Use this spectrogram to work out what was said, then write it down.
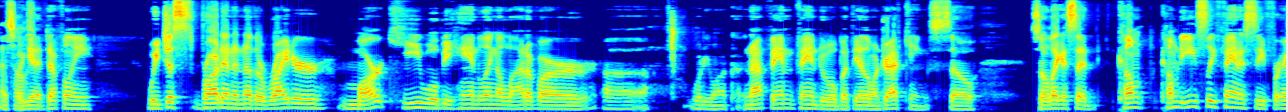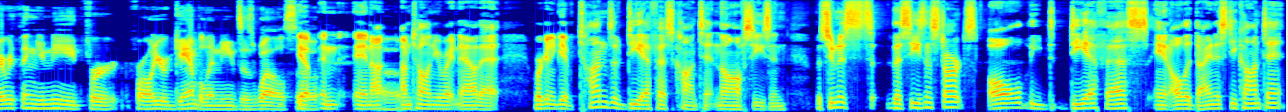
that's awesome. yeah, definitely. We just brought in another writer, Mark. He will be handling a lot of our uh what do you want to call not fan FanDuel, but the other one, DraftKings. So so like I said, come come to Eat Sleep Fantasy for everything you need for for all your gambling needs as well. So yep, and and I, uh, I'm telling you right now that We're going to give tons of DFS content in the off season. As soon as the season starts, all the DFS and all the Dynasty content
